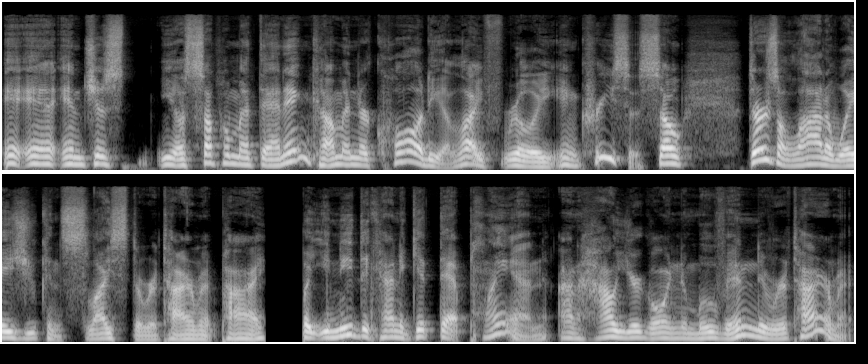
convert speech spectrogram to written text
and, and, just, you know, supplement that income and their quality of life really increases. So there's a lot of ways you can slice the retirement pie, but you need to kind of get that plan on how you're going to move into retirement.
